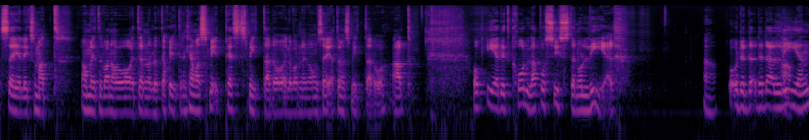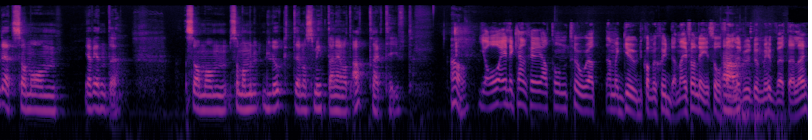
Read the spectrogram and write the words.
säger liksom att om det inte vad den har varit eller luktar skit. Den kan vara smitt, pestsmittad och, eller vad det nu är hon säger att den är smittad och allt. Och Edith kollar på systern och ler. Ja. Och det, det där leendet som om... Jag vet inte. Som om, som om lukten och smittan är något attraktivt. Ja. Ja, eller kanske att hon tror att nej, men Gud kommer skydda mig från det i så fall. Ja. Är du dum i huvudet eller?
